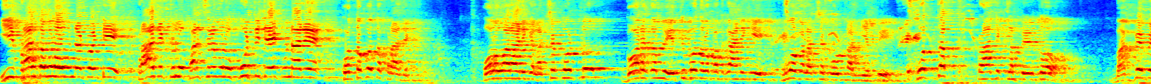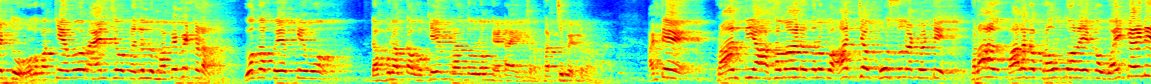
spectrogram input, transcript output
ఈ ప్రాంతంలో ఉన్నటువంటి ప్రాజెక్టులు పరిశ్రమలు పూర్తి చేయకుండానే కొత్త కొత్త ప్రాజెక్టులు. పోలవరానికి లక్ష కోట్లు గోరకల్లు ఎత్తిపోతల పథకానికి ఇంకొక లక్ష కోట్లు అని చెప్పి కొత్త ప్రాజెక్టుల పేరుతో మభ్యపెట్టు ఒక పక్కేమో రాయలసీమ ప్రజలను మభ్యపెట్టడం ఒక పక్కేమో డబ్బులంతా ఒకే ప్రాంతంలో కేటాయించడం ఖర్చు పెట్టడం. అంటే ప్రాంతీయ అసమానతలకు ఆజ్యం పోస్తున్నటువంటి ప్రా- పాలక ప్రభుత్వాల యొక్క వైఖరిని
